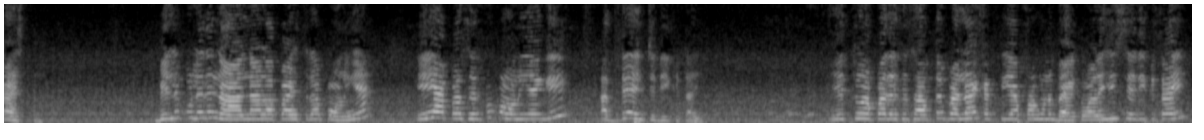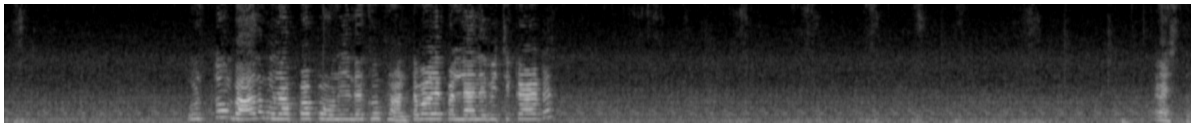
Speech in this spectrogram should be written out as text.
ਇਸ ਤਰ੍ਹਾਂ। ਬਿਲਕੁਲ ਇਹਦੇ ਨਾਲ ਨਾਲ ਆਪਾਂ ਇਸ ਤਰ੍ਹਾਂ ਪਾਉਣੀ ਹੈ। ਇਹ ਆਪਾਂ ਸਿਰਫ ਪਾਉਣੀ ਹੈਗੀ ਅੱਧੇ ਇੰਚ ਦੀ ਕਟਾਈ। ਇੱਥੋਂ ਆਪਾਂ ਦੇਖੋ, ਸਭ ਤੋਂ ਪਹਿਲਾਂ ਕੱਟੀ ਆਪਾਂ ਹੁਣ ਬੈਕ ਵਾਲੇ ਹਿੱਸੇ ਦੀ ਕਟਾਈ। ਉਸ ਤੋਂ ਬਾਅਦ ਹੁਣ ਆਪਾਂ ਪਾਉਣੀ ਹੈ, ਦੇਖੋ, ਫਰੰਟ ਵਾਲੇ ਪੱਲਿਆਂ ਦੇ ਵਿੱਚ ਕਾਟ ਇਸ ਤਰ੍ਹਾਂ।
